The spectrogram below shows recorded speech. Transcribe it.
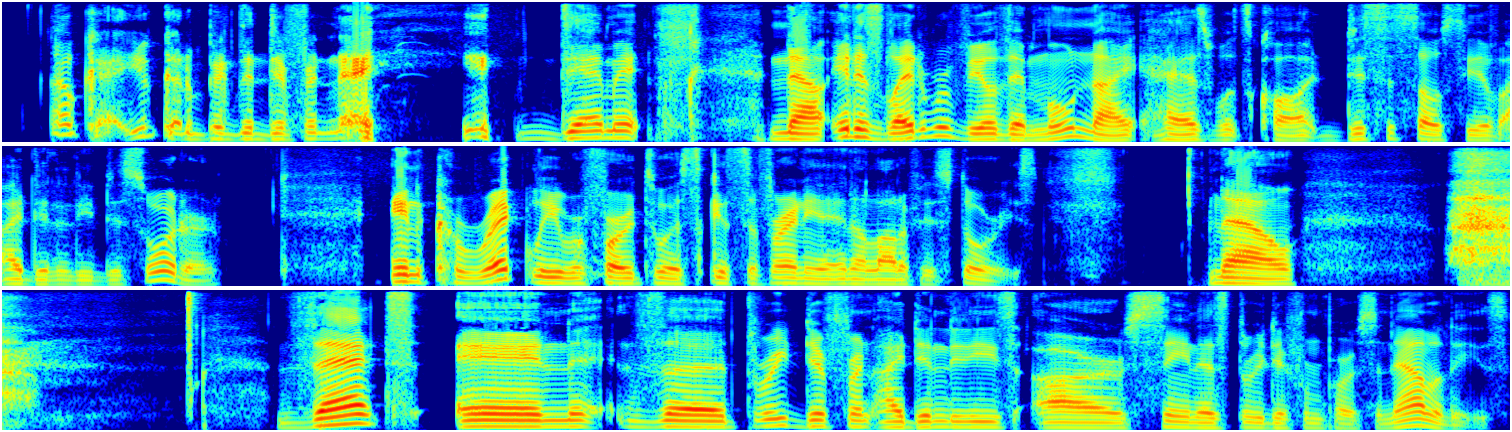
okay you could have picked a different name. Damn it. Now it is later revealed that moon knight has what's called dissociative identity disorder incorrectly referred to as schizophrenia in a lot of his stories. Now, that and the three different identities are seen as three different personalities.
